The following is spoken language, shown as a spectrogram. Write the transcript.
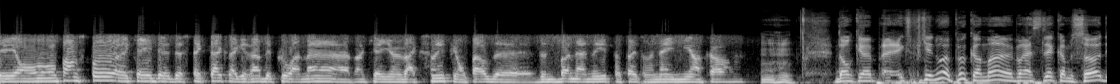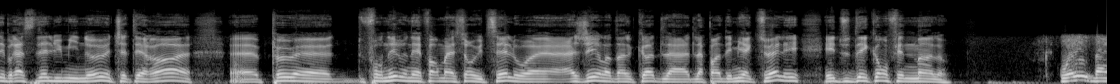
on, ne pense pas euh, qu'il y ait de, spectacle à grand déploiement avant qu'il y ait un vaccin, puis on parle d'une bonne année, peut-être un an et demi encore. Mhm. Donc, euh, expliquez-nous un peu comment un bracelet comme ça, des bracelets lumineux, etc., euh, peut fournir une information utile ou agir dans le cas de la, pandémie actuelle et, du déconfinement. Là? Oui, ben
